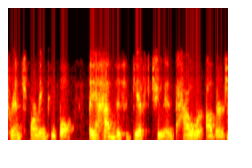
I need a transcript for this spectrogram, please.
transforming people. They have this gift to empower others.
